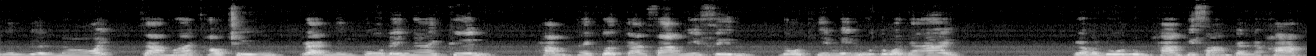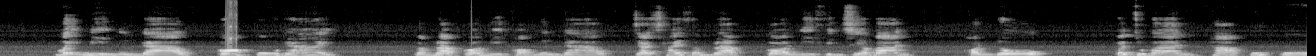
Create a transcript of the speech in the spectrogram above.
เงินเดือนน้อย สามารถเข้าถึงแหล่งเงินกู้ได้ง่ายขึ้นทำให้เกิดการสร้างหนี้สินโดยที่ไม่รู้ตัวได้ เรามาดูหลุมพรางที่ 3 กันนะคะ ไม่มีเงินดาวก็กู้ได้สำหรับกรณีของเงินดาวจะใช้สำหรับกรณีสินเชื่อบ้าน อนโด ปัจจุบันหากผู้กู้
